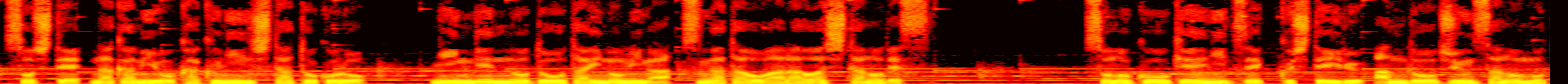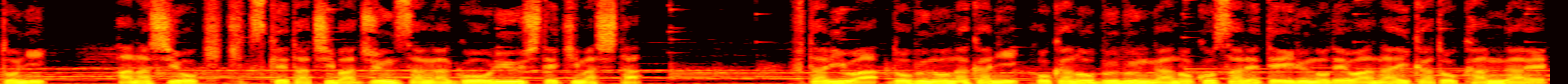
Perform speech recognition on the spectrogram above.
そして中身を確認したところ、人間の胴体のみが姿を現したのです。その光景に絶句している安藤巡査のもとに、話を聞きつけた千葉巡査が合流してきました。二人はドブの中に他の部分が残されているのではないかと考え、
